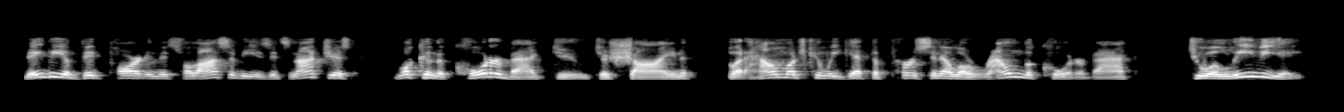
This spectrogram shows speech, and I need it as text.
maybe a big part in this philosophy is it's not just what can the quarterback do to shine, but how much can we get the personnel around the quarterback to alleviate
